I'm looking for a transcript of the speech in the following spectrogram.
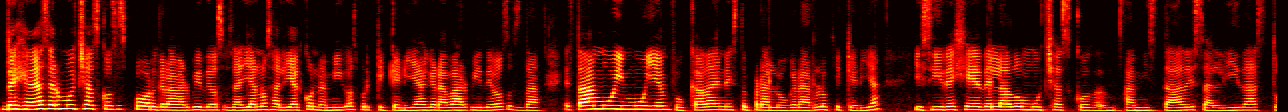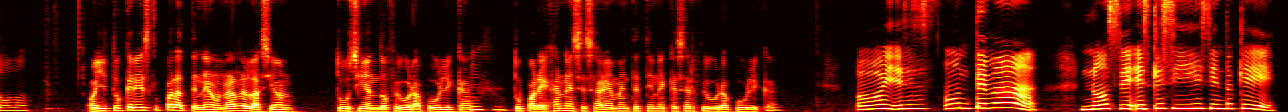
dejé de hacer muchas cosas por grabar videos, o sea, ya no salía con amigos porque quería grabar videos, o sea, estaba muy, muy enfocada en esto para lograr lo que quería y sí dejé de lado muchas cosas, amistades, salidas, todo. Oye, ¿tú crees que para tener una relación, tú siendo figura pública, tu pareja necesariamente tiene que ser figura pública? Uy, ese es un tema, no sé, es que sí, siento que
